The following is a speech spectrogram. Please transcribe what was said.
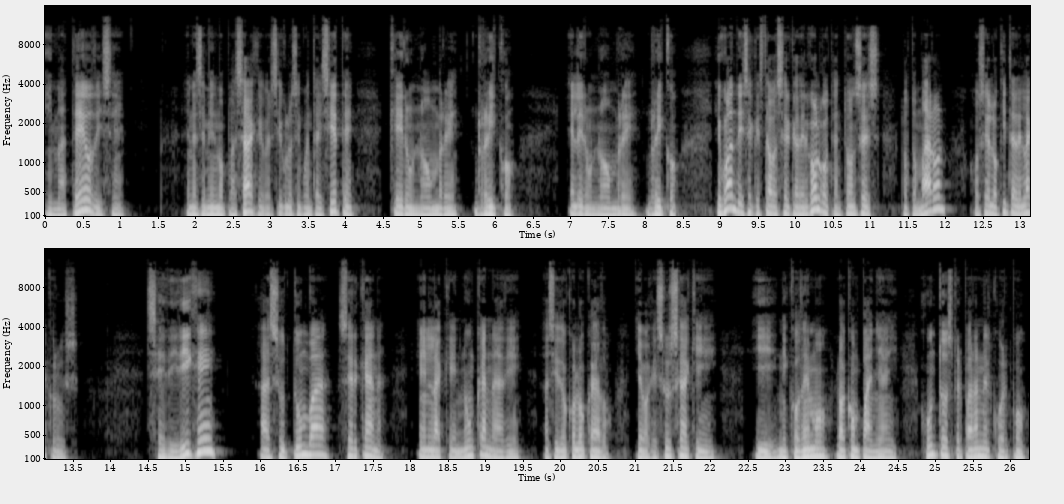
Y Mateo dice, en ese mismo pasaje, versículo 57, que era un hombre rico. Él era un hombre rico. Y Juan dice que estaba cerca del Gólgota, entonces lo tomaron, José lo quita de la cruz, se dirige a su tumba cercana, en la que nunca nadie ha sido colocado. Lleva a Jesús aquí y Nicodemo lo acompaña y juntos preparan el cuerpo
